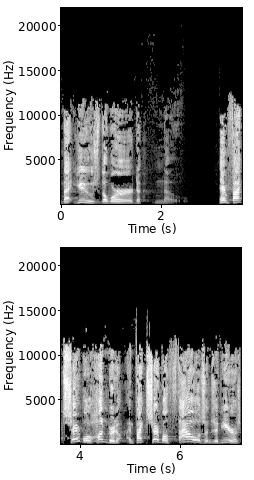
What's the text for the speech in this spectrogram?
that used the word know. In fact, several hundred, in fact, several thousands of years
